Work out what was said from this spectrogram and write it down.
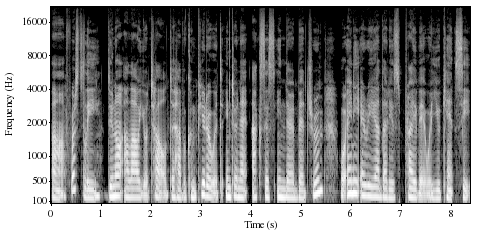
Uh, firstly, do not allow your child to have a computer with internet access in their bedroom or any area that is private where you can't see.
